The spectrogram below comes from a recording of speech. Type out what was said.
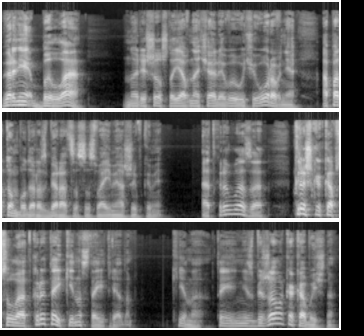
Вернее, была, но решил, что я вначале выучу уровни, а потом буду разбираться со своими ошибками. Открыл глаза. Крышка капсулы открыта, и Кина стоит рядом. Кина, ты не сбежала, как обычно?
